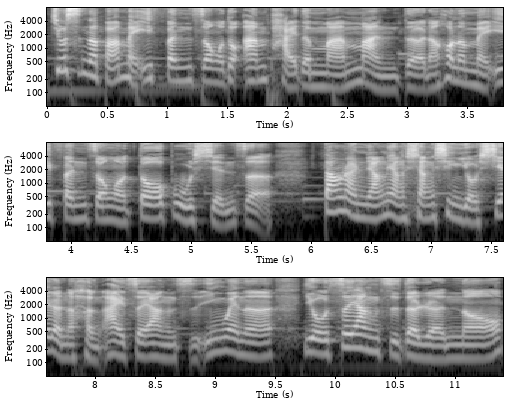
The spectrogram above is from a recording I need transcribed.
就是呢把每一分钟哦都安排的满满的，然后呢每一分钟哦都不闲着。当然，娘娘相信有些人呢很爱这样子，因为呢有这样子的人哦。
